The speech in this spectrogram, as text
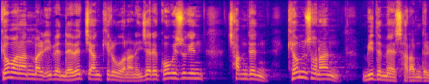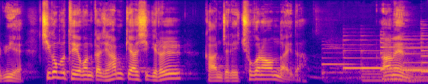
교만한 말 입에 내뱉지 않기를 원하는 이 자리에 고기 숙인 참된 겸손한 믿음의 사람들 위해 지금부터 영원까지 함께 하시기를 간절히 축원하옵나이다. 아멘.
